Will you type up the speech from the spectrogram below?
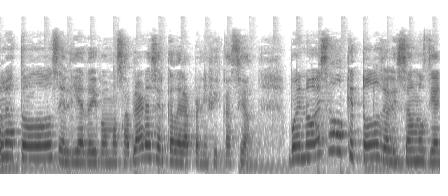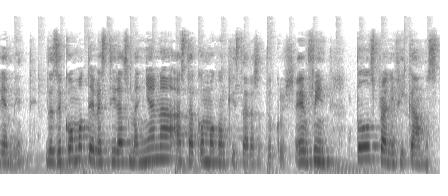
Hola a todos, el día de hoy vamos a hablar acerca de la planificación. Bueno, es algo que todos realizamos diariamente, desde cómo te vestirás mañana hasta cómo conquistarás a tu crush. En fin, todos planificamos.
